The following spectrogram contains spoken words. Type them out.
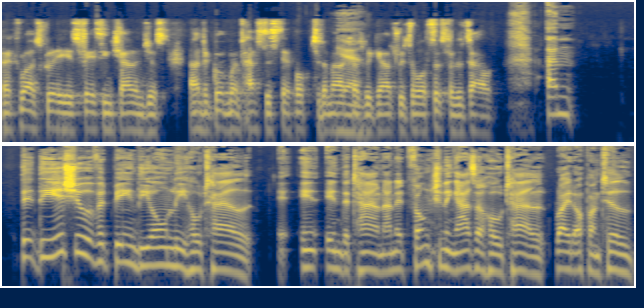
that Roscrea is facing challenges, and the government has to step up to the mark yeah. as regards resources for the town. Um, the the issue of it being the only hotel in, in the town and it functioning as a hotel right up until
